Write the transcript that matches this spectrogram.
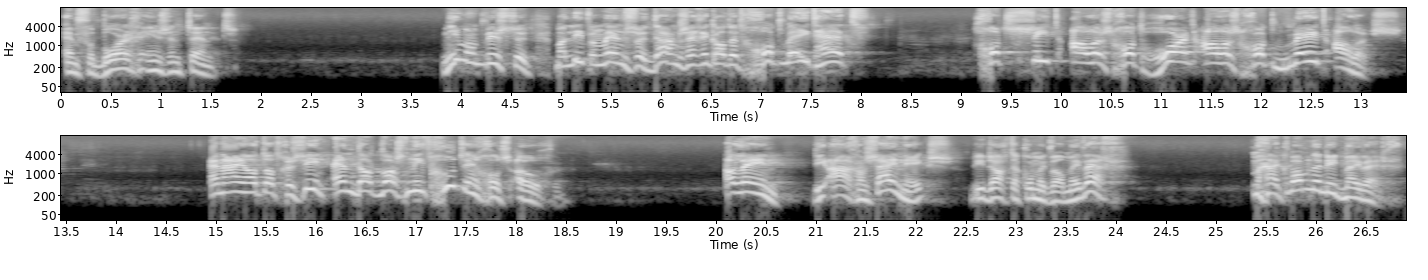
en verborgen in zijn tent. Niemand wist het. Maar lieve mensen, daarom zeg ik altijd: God weet het. God ziet alles, God hoort alles, God weet alles. En hij had dat gezien en dat was niet goed in Gods ogen. Alleen die Agan zei niks, die dacht daar kom ik wel mee weg. Maar hij kwam er niet mee weg.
